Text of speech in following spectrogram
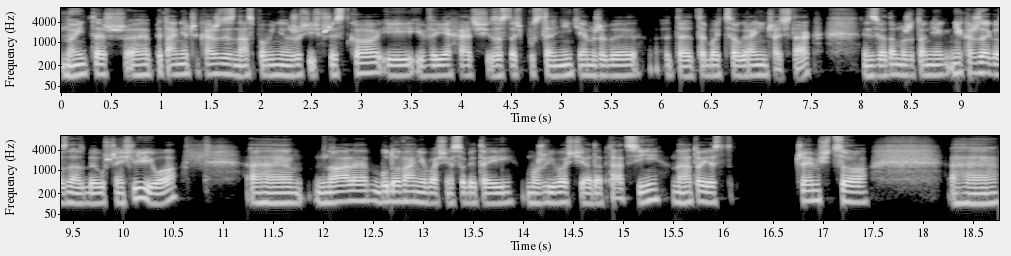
No i też e, pytanie, czy każdy z nas powinien rzucić wszystko i, wyjechać, zostać pustelnikiem, żeby te, te bodźce ograniczać, tak? Więc wiadomo, że to nie, nie każdego z nas by uszczęśliwiło, e, no ale budowanie właśnie sobie tej możliwości adaptacji na to jest czymś, co e,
